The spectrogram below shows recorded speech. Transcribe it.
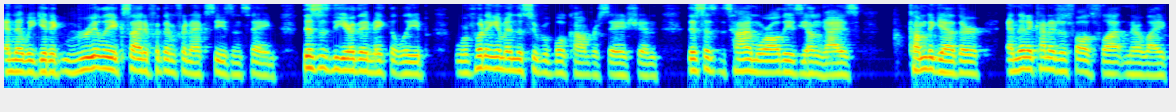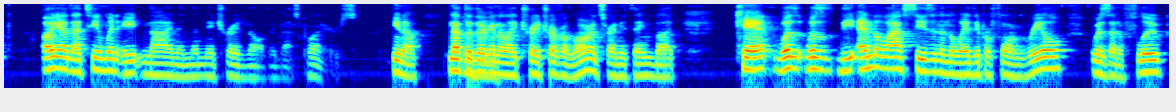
and then we get really excited for them for next season, saying this is the year they make the leap. We're putting them in the Super Bowl conversation. This is the time where all these young guys come together, and then it kind of just falls flat, and they're like, "Oh yeah, that team went eight and nine, and then they traded all their best players." You know, not that they're Mhm. going to like trade Trevor Lawrence or anything, but can't was was the end of last season and the way they performed real? Was that a fluke?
